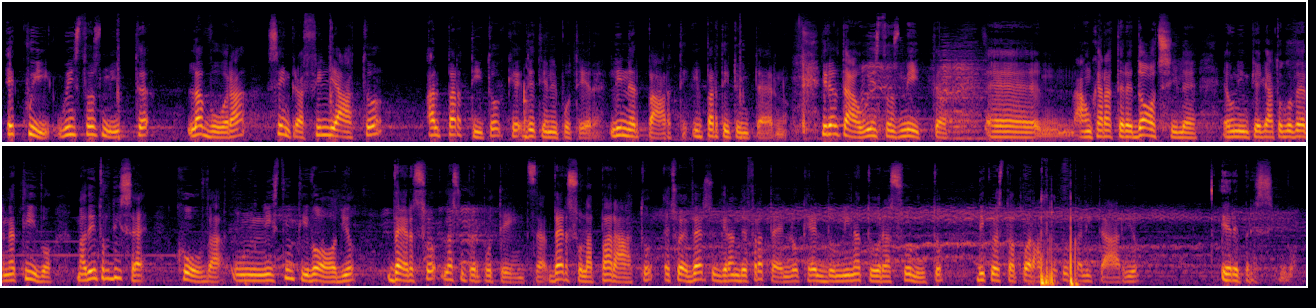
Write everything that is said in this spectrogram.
e qui Winston Smith lavora sempre affiliato al partito che detiene il potere, l'Inner Party, il partito interno. In realtà Winston Smith eh, ha un carattere docile, è un impiegato governativo, ma dentro di sé cova un istintivo odio verso la superpotenza, verso l'apparato, e cioè verso il grande fratello che è il dominatore assoluto di questo apparato totalitario e repressivo.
